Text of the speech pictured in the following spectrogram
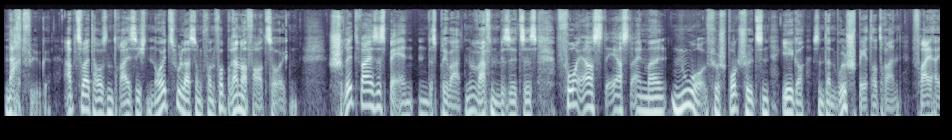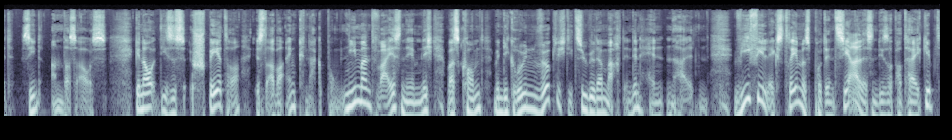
Nachtflüge, ab 2030 Neuzulassung von Verbrennerfahrzeugen, schrittweises Beenden des privaten Waffenbesitzes, vorerst erst einmal nur für Sportschützen, Jäger sind dann wohl später dran. Freiheit sieht anders aus. Genau dieses später ist aber ein Knackpunkt. Niemand weiß nämlich, was kommt, wenn die Grünen wirklich die Zügel der Macht in den Händen halten. Wie viel extremes Potenzial es in dieser Partei gibt,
